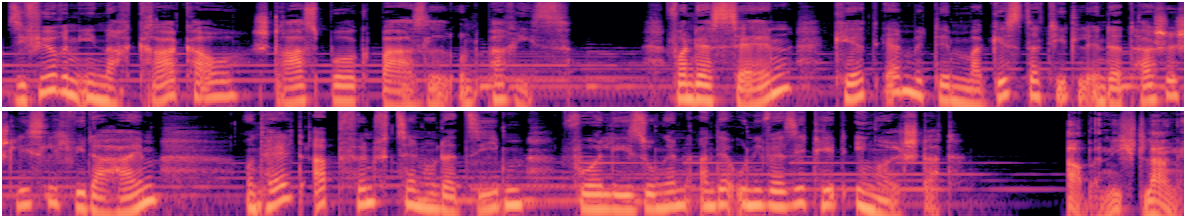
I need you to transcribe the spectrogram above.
Sie führen ihn nach Krakau, Straßburg, Basel und Paris. Von der Seine kehrt er mit dem Magistertitel in der Tasche schließlich wieder heim und hält ab 1507 Vorlesungen an der Universität Ingolstadt. Aber nicht lange,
